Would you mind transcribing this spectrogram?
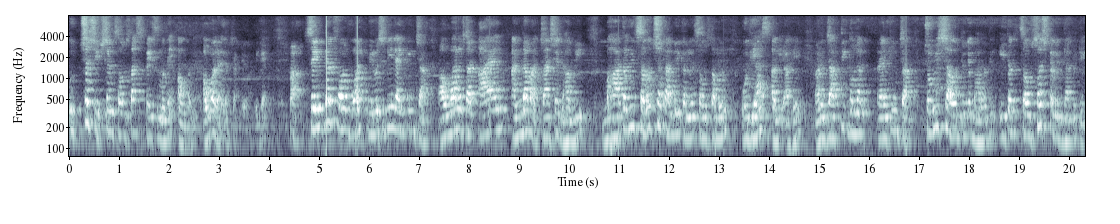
उच्च शिक्षण संस्था स्पेस मध्ये अव्वल आहे. अव्वल आहे लक्षात ठेवा ठीक आहे? सेंटर फॉर वर्ल्ड युनिव्हर्सिटी रँकिंगच्या अहवालानुसार आय आय एम अहमदाबाद चारशे दहावी भारतातील सर्वोच्च कामगिरी करणारी संस्था म्हणून उदयास आली आहे. आणि जागतिक धोरण रँकिंगच्या चोवीसच्या आवृत्तीमध्ये भारतातील इतर चौसष्ट विद्यापीठे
